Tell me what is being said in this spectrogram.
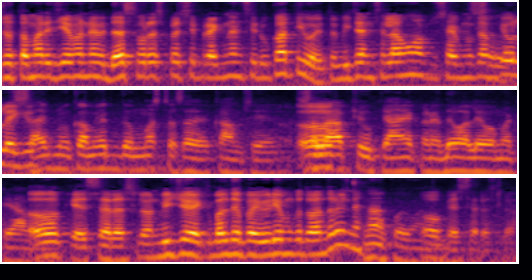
જો તમારી જીવનને દસ વર્ષ પછી પ્રેગ્નન્સી રૂકાતી હોય તો બીજાને સલાહ હું આપું? સાહેબનું કામ કેવું લાગ્યું? સાહેબનું કામ એકદમ મસ્ત કામ છે. સલાહ આપ્યું કે આ કણે દવા લેવા માટે આવે. ઓકે સરસ. લો બીજો એક બલદેવભાઈ વીડિયો મૂકતો વાંધો ને? ઓકે સરસ. લો.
